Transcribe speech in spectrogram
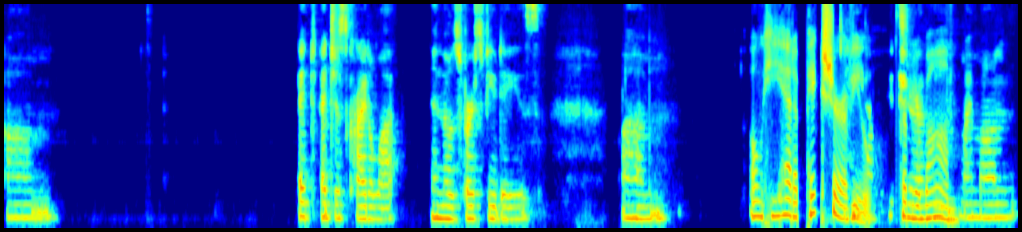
Um, I, I just cried a lot in those first few days. Um, oh he had a picture of you picture from your mom. My mom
